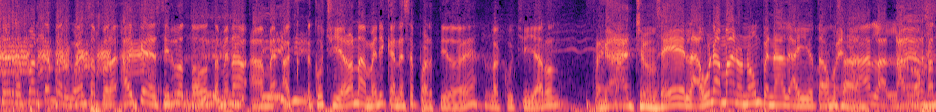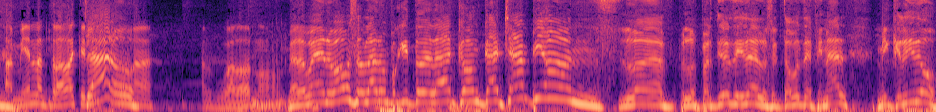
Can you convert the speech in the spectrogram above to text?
Se reparten vergüenza, pero hay que decirlo todo. También a- a- a- acuchillaron a América en ese partido, ¿eh? La acuchillaron. Gacho. Sí, la, una mano, no un penal. Ahí estábamos a. la, la roja también, la entrada que le Claro. Al jugador, ¿no? Pero bueno, vamos a hablar un poquito de la Conca Champions. La- los partidos de ida de los octavos de final. Mi querido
